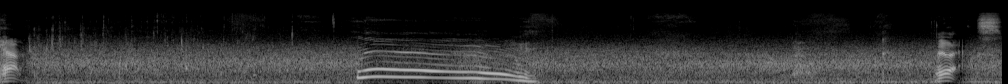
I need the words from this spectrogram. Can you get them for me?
Got it. Relax.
